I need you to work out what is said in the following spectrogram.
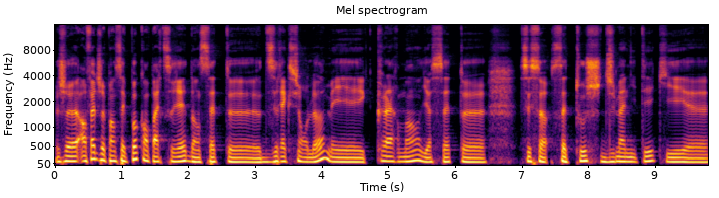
je, en fait, je pensais pas qu'on partirait dans cette direction-là, mais clairement, il y a cette, ça, cette touche d'humanité qui est,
